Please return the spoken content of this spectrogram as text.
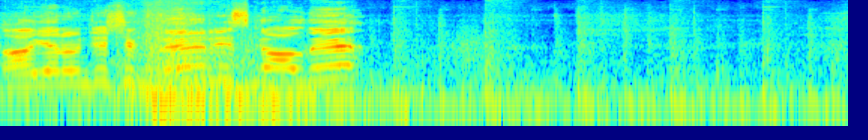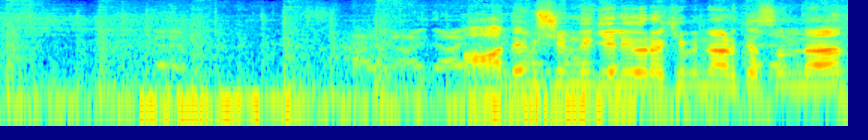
Nagen önce çıktı, risk aldı. Adem şimdi geliyor rakibinin arkasından.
